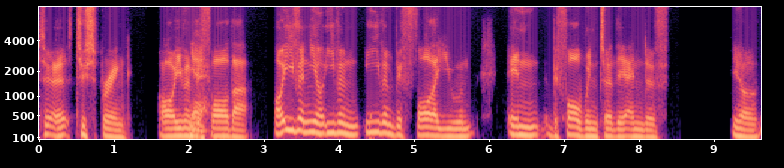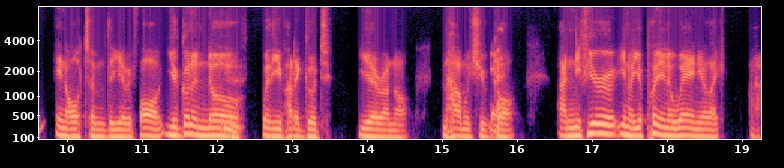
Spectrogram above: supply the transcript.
to uh, to spring, or even Yeah. before that, or even you know, even even before that, you in before winter, the end of you know, in autumn the year before, you're gonna know Hmm. Whether you've had a good year or not, and how much you've Yeah. got. And if you're, you know, you're putting away and you're like, "Ah,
